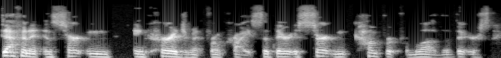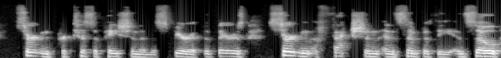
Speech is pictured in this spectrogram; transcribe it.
definite and certain encouragement from Christ, that there is certain comfort from love, that there's certain participation in the Spirit, that there's certain affection and sympathy. And so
